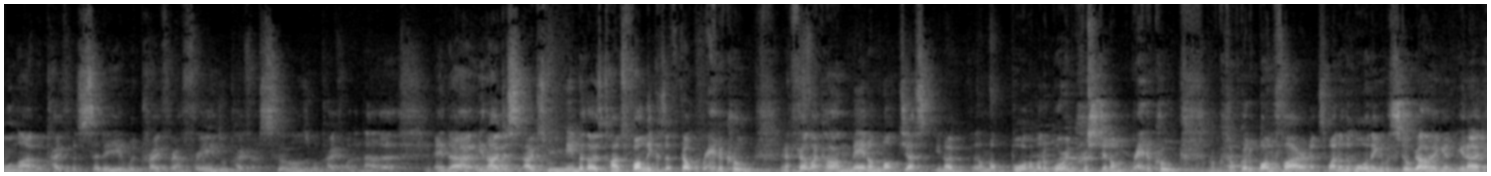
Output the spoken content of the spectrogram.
all night. We'd pray for the city, and we'd pray for our friends, we'd pray for our schools, and we'd pray for one another. And uh, you know, I just I just remember those times fondly because it felt radical, and I felt like, oh man, I'm not just you know, I'm not bo- I'm not a boring Christian. I'm radical because I've got a bonfire and it's one in the morning and we're still going, and you know,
